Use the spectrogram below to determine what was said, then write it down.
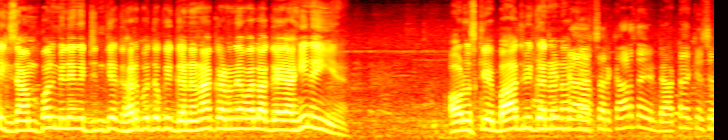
एग्ज़ाम्पल मिलेंगे जिनके घर पे तो कोई गणना करने वाला गया ही नहीं है। और उसके बाद भी गणना का सरकार तो डाटा कैसे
